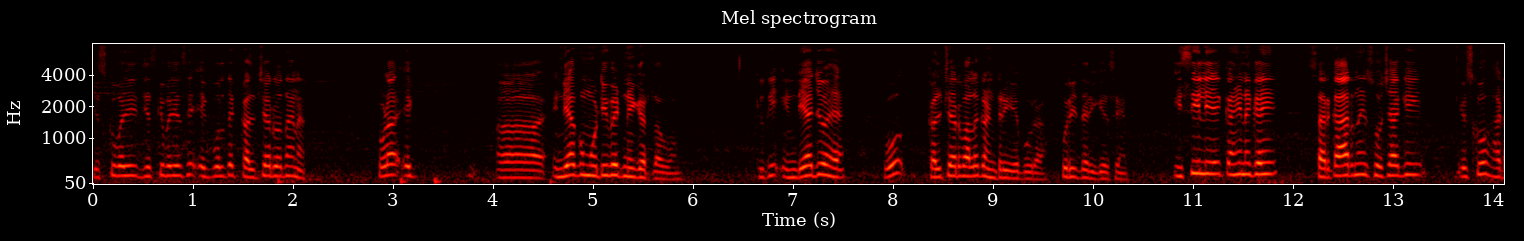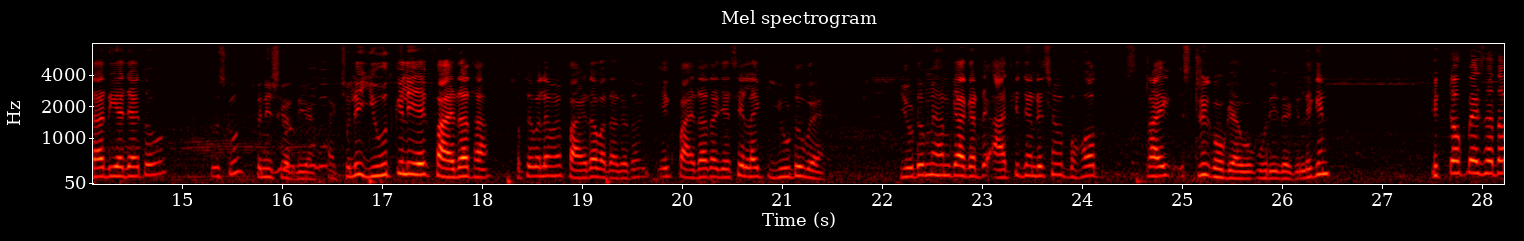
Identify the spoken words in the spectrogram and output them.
जिसको वजह जिसकी वजह से एक बोलते कल्चर होता है ना थोड़ा एक आ, इंडिया को मोटिवेट नहीं करता वो। क्योंकि इंडिया जो है वो कल्चर वाला कंट्री है पूरा पूरी तरीके से। इसीलिए कहीं ना कहीं सरकार ने सोचा कि इसको हटा दिया जाए तो उसको फिनिश कर दिया। एक्चुअली यूथ के लिए एक फ़ायदा था। सबसे पहले मैं फ़ायदा बता देता हूँ। एक फ़ायदा था जैसे लाइक यूट्यूब है। यूट्यूब में हम क्या करते हैं, आज की जनरेशन में बहुत स्ट्राइक स्ट्रिक हो गया वो पूरी तरीके लेकिन टिकटॉक पे ऐसा था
